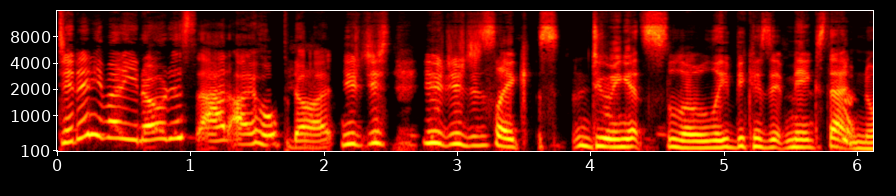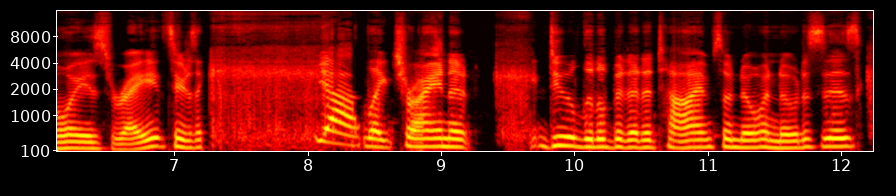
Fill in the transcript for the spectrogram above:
did anybody notice that? I hope not. You just, you're just like doing it slowly because it makes that noise, right? So you're just like, yeah. like trying to do a little bit at a time so no one notices.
